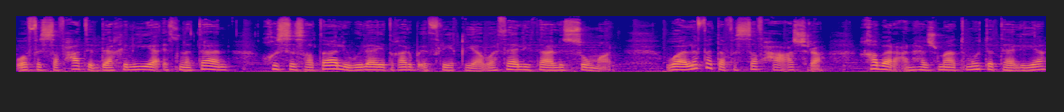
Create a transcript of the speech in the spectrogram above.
وفي الصفحات الداخلية اثنتان خصصتا لولاية غرب إفريقيا وثالثة للصومال. ولفت في الصفحة عشرة خبر عن هجمات متتالية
